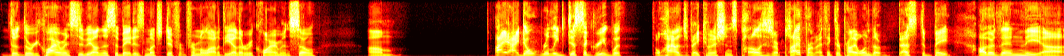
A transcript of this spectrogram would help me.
the the requirements to be on this debate is much different from a lot of the other requirements. So, um, I I don't really disagree with Ohio Debate Commission's policies or platform. I think they're probably one of the best debate, other than the uh,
